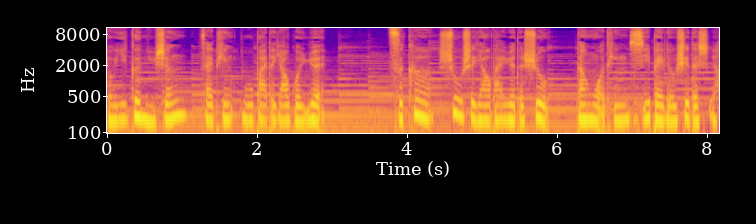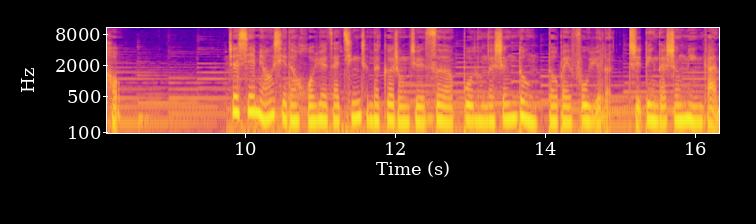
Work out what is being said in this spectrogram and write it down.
有一个女生在听伍佰的摇滚乐。此刻树是摇摆乐的树。当我听西北流逝的时候。这些描写的活跃在清晨的各种角色，不同的生动都被赋予了指定的生命感。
